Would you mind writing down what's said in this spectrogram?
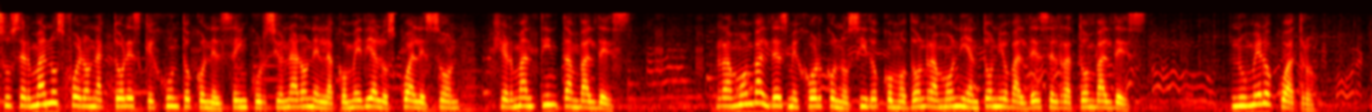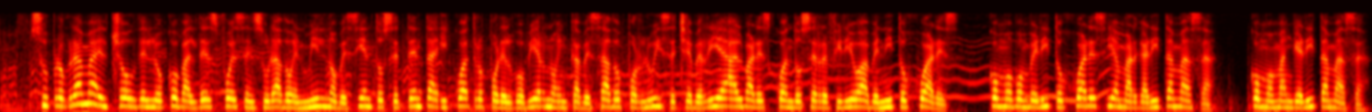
Sus hermanos fueron actores que junto con él se incursionaron en la comedia los cuales son, Germán Tintan Valdés. Ramón Valdés mejor conocido como Don Ramón y Antonio Valdés el ratón Valdés. Número 4. Su programa El Show del Loco Valdés fue censurado en 1974 por el gobierno encabezado por Luis Echeverría Álvarez cuando se refirió a Benito Juárez, como Bomberito Juárez y a Margarita Maza, como Manguerita Maza.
